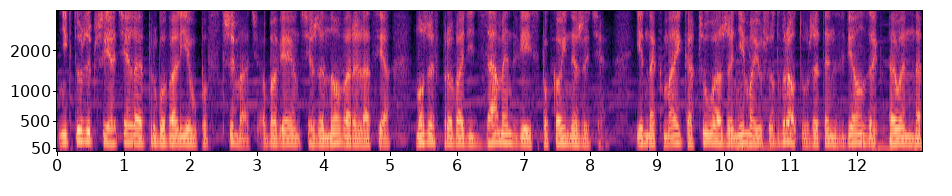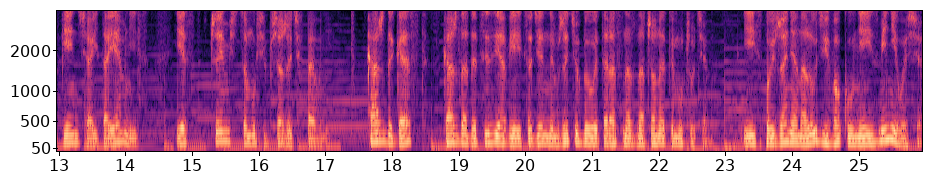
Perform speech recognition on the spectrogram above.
Niektórzy przyjaciele próbowali ją powstrzymać, obawiając się, że nowa relacja może wprowadzić zamęt w jej spokojne życie. Jednak Majka czuła, że nie ma już odwrotu, że ten związek pełen napięcia i tajemnic jest czymś, co musi przeżyć w pełni. Każdy gest, każda decyzja w jej codziennym życiu były teraz naznaczone tym uczuciem. Jej spojrzenia na ludzi wokół niej zmieniły się.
